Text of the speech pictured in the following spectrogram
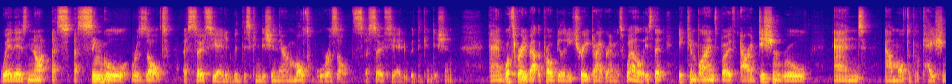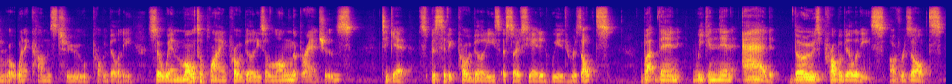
where there's not a, a, single result associated with this condition, there are multiple results associated with the condition. And what's great about the probability tree diagram as well is that it combines both our addition rule and our multiplication rule when it comes to probability. So we're multiplying probabilities along the branches to get specific probabilities associated with results, but then we can then add those probabilities of results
